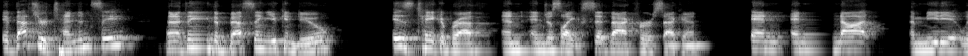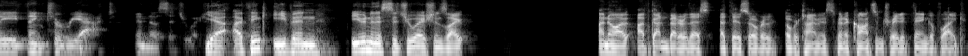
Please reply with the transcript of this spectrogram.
if that's your tendency, then I think the best thing you can do is take a breath and and just like sit back for a second and and not immediately think to react in those situations. Yeah, I think even even in the situations like I know I, have gotten better at this at this over over time. It's been a concentrated thing of like,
